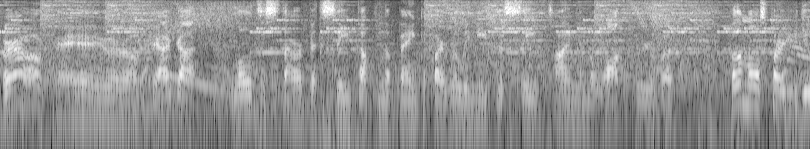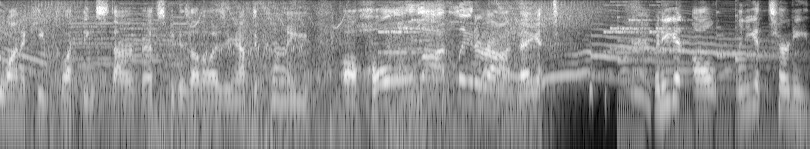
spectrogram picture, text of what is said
we're okay, we're okay. I've got loads of star bits saved up in the bank if I really need to save time in the walkthrough, but for the most part, you do want to keep collecting star bits, because otherwise you're going to have to grind a whole lot later on, dang it! When you get all, when you get turny,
